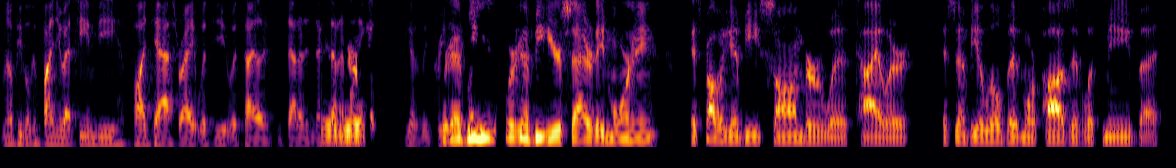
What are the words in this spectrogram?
you know people can find you at TMB podcast, right? With you with Tyler Saturday next yeah, Saturday morning. You guys, will be pre. We're gonna be we're gonna be here Saturday morning. It's probably gonna be somber with Tyler. It's gonna be a little bit more positive with me, but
